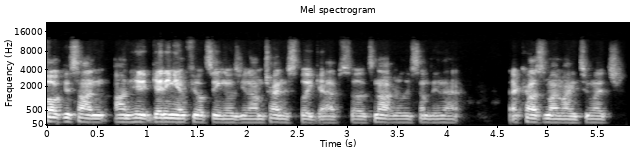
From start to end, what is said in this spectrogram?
focused on on hit, getting infield singles. You know, I'm trying to split gaps, so it's not really something that that crosses my mind too much.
